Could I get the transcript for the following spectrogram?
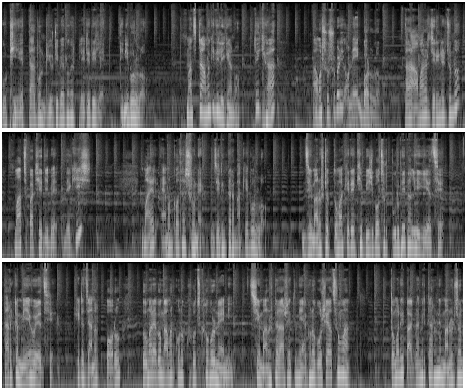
উঠিয়ে তার বোন বিউটি বেগমের প্লেটে দিলে তিনি বলল, মাছটা আমাকে দিলি কেন? তুই খা। আমার শ্বশুরবাড়ি অনেক বড় লোক তারা আমার আর জেরিনের জন্য মাছ পাঠিয়ে দিবে, দেখিস? মায়ের এমন কথা শুনে জেরিন তার মাকে বলল যে মানুষটা তোমাকে রেখে বিশ বছর পূর্বে পালিয়ে গিয়েছে। তার একটা মেয়ে হয়েছে। এটা জানার পরও তোমার এবং আমার কোনো খোঁজ খবর নেয়নি। সে মানুষটার আশায় তুমি এখনও বসে আছো, মা? তোমার এই পাগলামির কারণে মানুষজন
